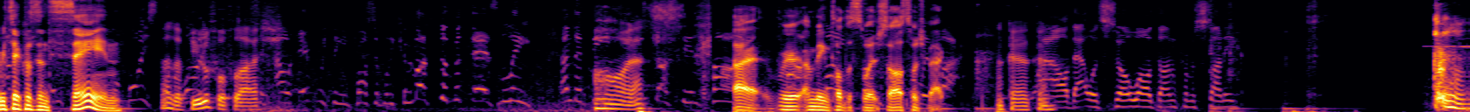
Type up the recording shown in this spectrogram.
Retake was insane. That was a beautiful flash. Oh, that's. Alright, we're, I'm being told to switch, so I'll switch back. Okay, okay. Wow, that was so well done from Sunny.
